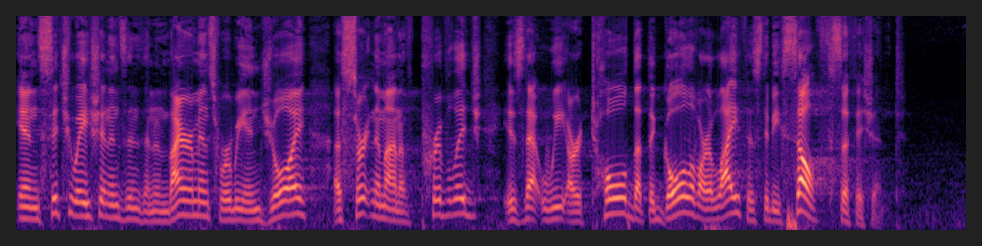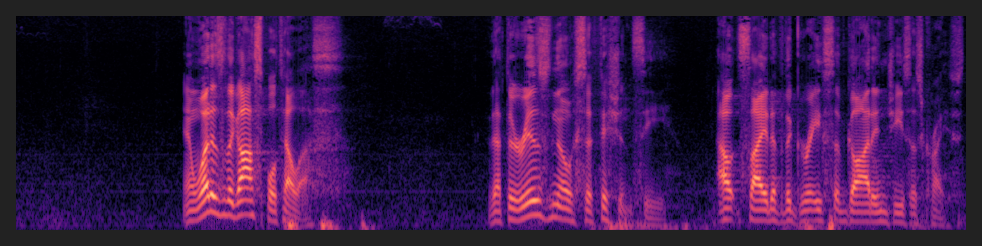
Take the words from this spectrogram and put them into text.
in situations and environments where we enjoy a certain amount of privilege is that we are told that the goal of our life is to be self sufficient. And what does the gospel tell us? That there is no sufficiency outside of the grace of God in Jesus Christ.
